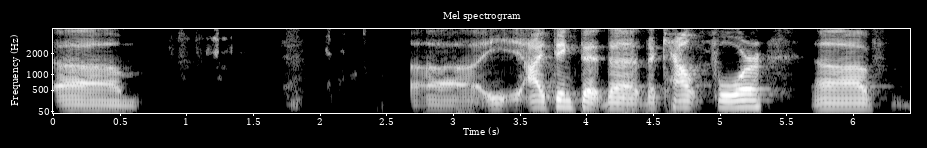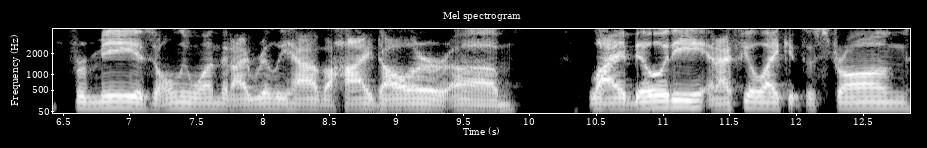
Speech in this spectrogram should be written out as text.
um, uh, I think that the the count four uh, for me is the only one that I really have a high dollar um, liability, and I feel like it's a strong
